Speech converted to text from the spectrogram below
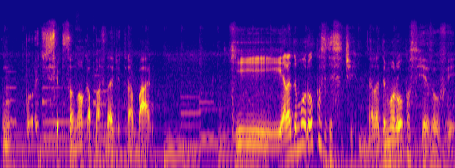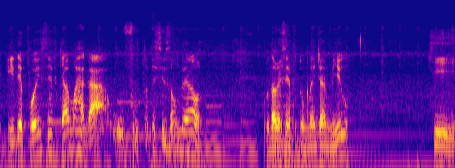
com excepcional capacidade de trabalho, que ela demorou para se decidir, ela demorou para se resolver e depois teve que amargar o fruto da decisão dela. Vou dar um exemplo de um grande amigo que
